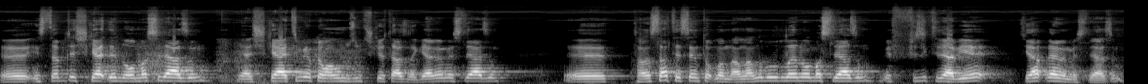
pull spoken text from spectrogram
Ee, instabilite şikayetlerinin olması lazım. Yani şikayetim yok ama omuzum çıkıyor tarzında gelmemesi lazım. Ee, tanısal testlerin toplamında anlamlı bulguların olması lazım ve fizik tedaviye cevap vermemesi lazım.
